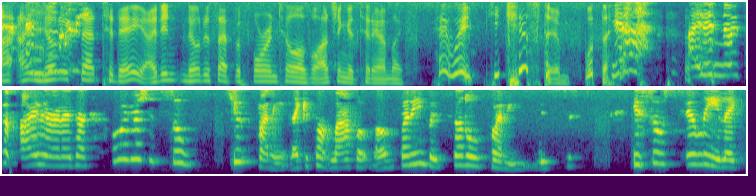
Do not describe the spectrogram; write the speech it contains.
I, I noticed that today i didn't notice that before until i was watching it today i'm like hey wait he kissed him what the heck Yeah, I didn't notice that either, and I thought, oh my gosh, it's so cute, funny. Like it's not laugh out loud funny, but subtle funny. It's just he's so silly. Like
